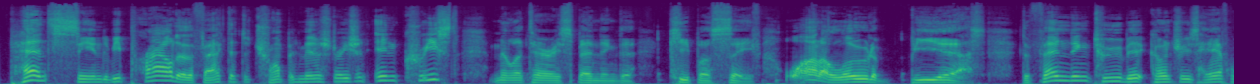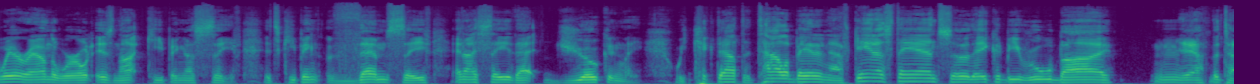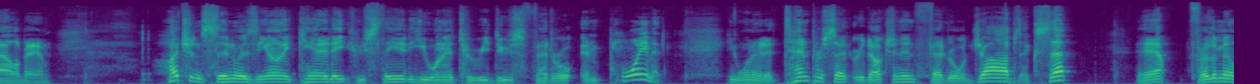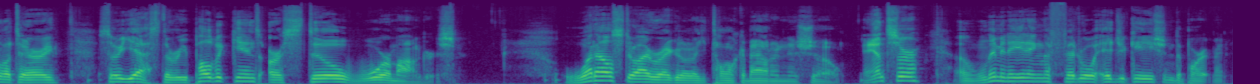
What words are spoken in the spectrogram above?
Pence seemed to be proud of the fact that the Trump administration increased military spending to keep us safe. What a load of BS. Defending two bit countries halfway around the world is not keeping us safe. It's keeping them safe, and I say that jokingly. We kicked out the Taliban in Afghanistan so they could be ruled by, mm, yeah, the Taliban. Hutchinson was the only candidate who stated he wanted to reduce federal employment. He wanted a 10% reduction in federal jobs, except, yeah, for the military. So, yes, the Republicans are still warmongers. What else do I regularly talk about in this show? Answer Eliminating the federal education department.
